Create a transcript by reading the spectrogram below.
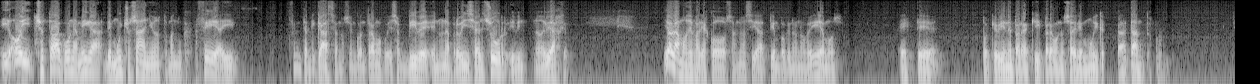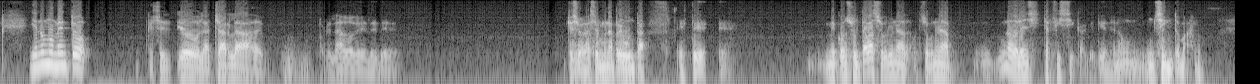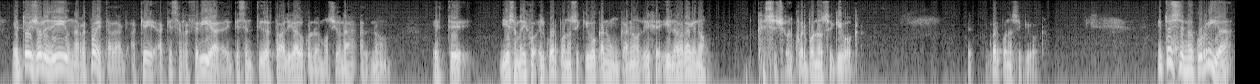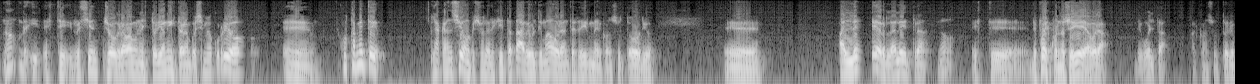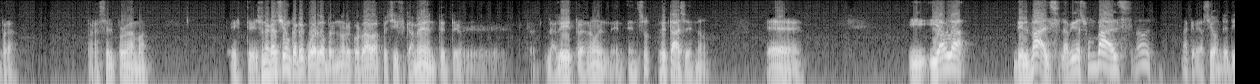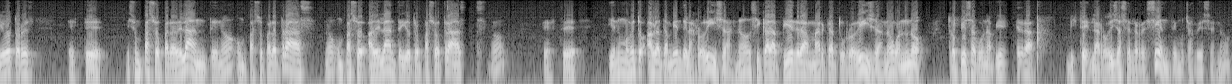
Y hoy yo estaba con una amiga de muchos años tomando un café ahí frente a mi casa, nos encontramos porque ella vive en una provincia del sur y vino de viaje. Y hablamos de varias cosas, ¿no? Hacía tiempo que no nos veíamos, este, porque viene para aquí, para Buenos Aires, muy cada tanto. Y en un momento que se dio la charla por el lado de, de, qué sé yo, de hacerme una pregunta, este, eh, me consultaba sobre una, sobre una, una dolencia física que tiene, ¿no? un, síntoma. Entonces yo le di una respuesta a, qué, a qué se refería, en qué sentido estaba ligado con lo emocional, ¿no? Este, y ella me dijo, el cuerpo no se equivoca nunca, ¿no? Le dije, y la verdad que no, qué sé yo, el cuerpo no se equivoca. El cuerpo no se equivoca. Entonces se me ocurría, ¿no? Este, recién yo grababa una historia en Instagram, pues se me ocurrió eh, justamente la canción que yo la elegí esta tarde, última hora, antes de irme al consultorio, eh, al leer la letra, ¿no? Este, después cuando llegué ahora de vuelta al consultorio para, para hacer el programa, este, es una canción que recuerdo, pero no recordaba específicamente, la letra, ¿no? En, sus detalles, ¿no? Eh, y, habla del vals, la vida es un vals, ¿no? Una creación de Diego Torres, este, es un paso para adelante, ¿no? Un paso para atrás, ¿no? Un paso adelante y otro paso atrás, ¿no? Este, y en un momento habla también de las rodillas, ¿no? Si cada piedra marca tu rodilla, ¿no? Cuando uno tropieza con una piedra, viste, la rodilla se le resiente muchas veces, ¿no?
